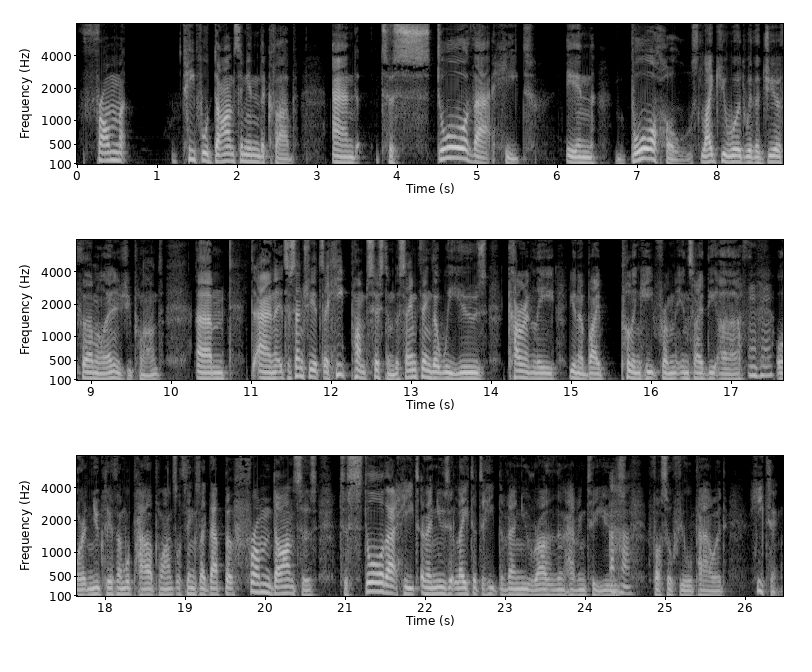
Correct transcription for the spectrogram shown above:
from people dancing in the club and to store that heat in boreholes like you would with a geothermal energy plant. Um, and it's essentially it's a heat pump system the same thing that we use currently you know by pulling heat from inside the earth mm-hmm. or at nuclear thermal power plants or things like that but from dancers to store that heat and then use it later to heat the venue rather than having to use uh-huh. fossil fuel powered heating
